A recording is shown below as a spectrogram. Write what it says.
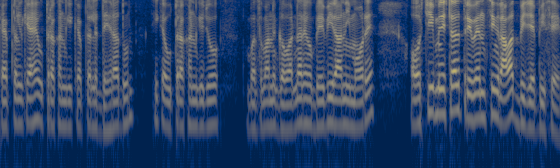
कैपिटल क्या है? उत्तराखंड की कैपिटल है देहरादून, ठीक है? उत्तराखंड के जो वर्तमान गवर्नर है वो बेबी रानी मौर्य और chief minister Trivendra Singh Rawat BJP से,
